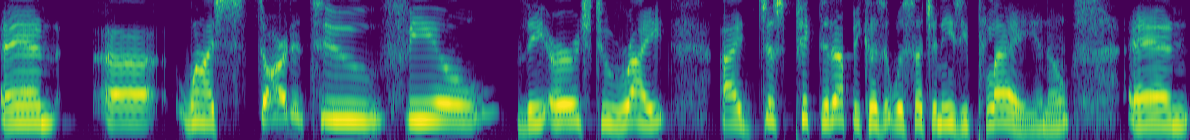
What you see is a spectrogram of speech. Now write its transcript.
and uh, when I started to feel the urge to write. I just picked it up because it was such an easy play, you know. And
